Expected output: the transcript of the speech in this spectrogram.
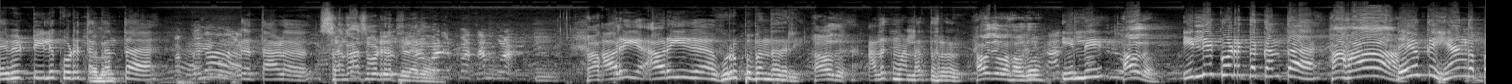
ದಯವಿಟ್ಟು ಇಲ್ಲಿ ಕೊಡಿರ್ತಕ್ಕಂತ ತಾಳ ಸಗಾಸ್ ಬಿಡ್ರಿ ಅಂತ ಹೇಳ್ಯಾರ ಅವ್ರು. ಹಾ, ಅವ್ರಿಗೆ ಅವ್ರಿಗೆ ಹುರುಪು ಬಂದದ್ರಿ. ಹೌದು. ಅದಕ್ಕೆ ಮಾಡ್ಲತ್ತಾರ ಅವ್ರು. ಹೌದಿವ ಹೌದು. ಇಲ್ಲಿ ಹೌದು. ಇಲ್ಲಿ ಕೊಡಿರ್ತಕ್ಕಂತ ದೈವಕ್ಕೆ ಹೆಂಗಪ್ಪ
